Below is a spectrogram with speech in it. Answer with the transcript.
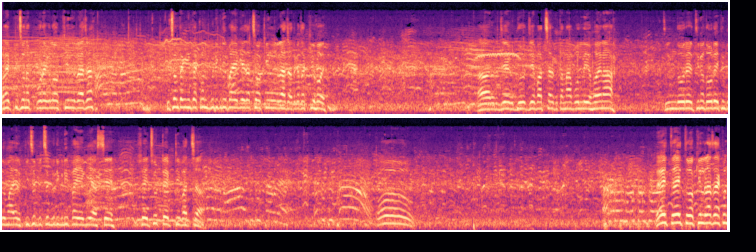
অনেক পিছনে পড়ে গেল অখিল রাজা। পিছন থেকে কিন্তু এখন গুটি গুটি পায়ে গিয়ে যাচ্ছে অখিল রাজা, দেখা যাক কি হয়। আর যে যে বাচ্চার কথা না বললেই হয় না। তিন দৌড়ের তিন দৌড়ে কিন্তু মায়ের পিছে পিছে গুটি গুটি পায়ে এগিয়ে আসছে সেই ছোট্ট একটি বাচ্চা। এই তো এই তো অকিল রাজা এখন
